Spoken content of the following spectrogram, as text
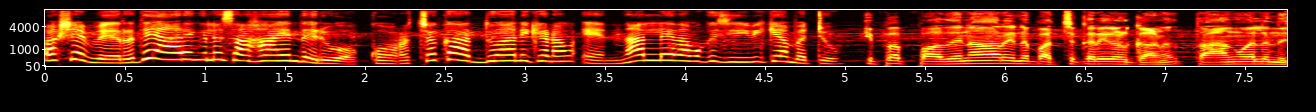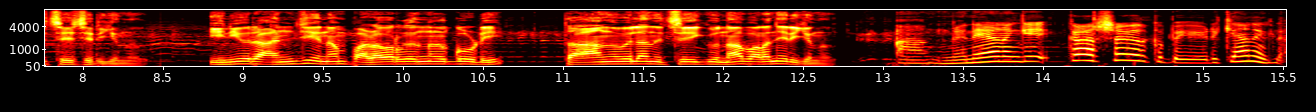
പക്ഷെ വെറുതെ ആരെങ്കിലും സഹായം തരുവോ? കുറച്ചൊക്കെ അധ്വാനിക്കണം എന്നല്ലേ നമുക്ക് ജീവിക്കാൻ പറ്റൂ. ഇപ്പൊ പതിനാറിന് ഇനം പച്ചക്കറികൾക്കാണ് താങ്ങുവില നിശ്ചയിച്ചിരിക്കുന്നത്. ഇനി ഒരു അഞ്ച് ഇനം പഴവർഗങ്ങൾ കൂടി താങ്ങുവില നിശ്ചയിക്കുന്നാ പറഞ്ഞിരിക്കുന്നത്. അങ്ങനെയാണെങ്കിൽ കർഷകർക്ക് പേടിക്കാനില്ല.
